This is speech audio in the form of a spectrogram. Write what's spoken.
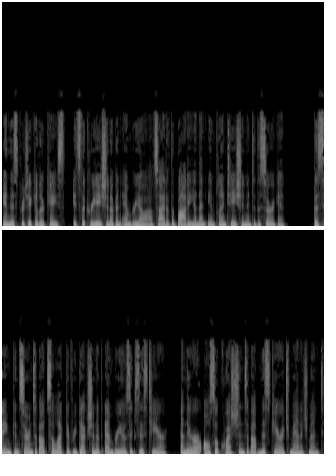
In this particular case, it's the creation of an embryo outside of the body and then implantation into the surrogate. The same concerns about selective reduction of embryos exist here, and there are also questions about miscarriage management.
